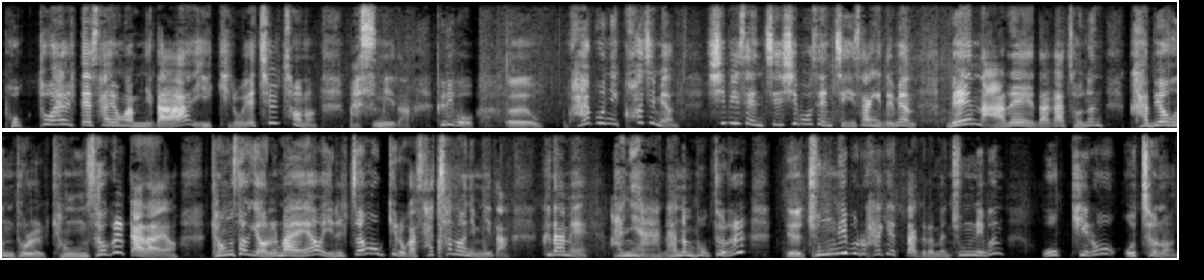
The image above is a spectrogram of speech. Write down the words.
복토할 때 사용합니다. 2kg에 7,000원. 맞습니다. 그리고 어, 화분이 커지면 12cm, 15cm 이상이 되면 맨 아래에다가 저는 가벼운 돌 경석을 깔아요. 경석이 얼마예요? 1.5kg가 4,000원입니다. 그 다음에 아니야 나는 복토를 어, 중립으로 하겠다 그러면 중립은 5kg 5,000원.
